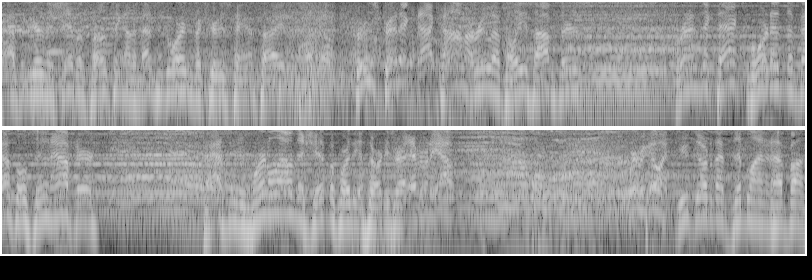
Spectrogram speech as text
Passenger of the ship was posting on the message boards of a cruise fan site. CruiseCritic.com, Aruba police officers. Forensic techs boarded the vessel soon after. Passengers weren't allowed on the ship before the authorities were everybody out. Where are we going? You go to that zip line and have fun.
